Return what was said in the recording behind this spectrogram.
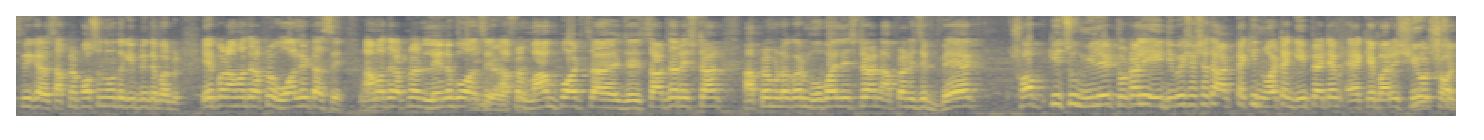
স্পিকার আছে আপনার পছন্দ মতো গিফট নিতে পারবেন এরপর আমাদের আপনার ওয়ালেট আছে আমাদের আপনার লেনেভো আছে। আপনার মাম পড যে চার্জার স্ট্যান্ড আপনার মনে করেন মোবাইল স্ট্যান্ড আপনার এই যে ব্যাগ সব কিছু মিলে টোটালি এই ডিভাইসের সাথে আটটা কি নয়টা গিফট আইটেম একেবারে শিওর শট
